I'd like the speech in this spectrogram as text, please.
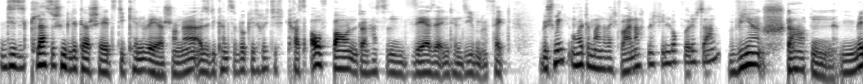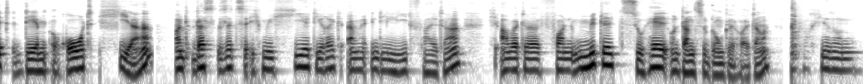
diese klassischen Glitter-Shades, die kennen wir ja schon. Ne? Also die kannst du wirklich richtig krass aufbauen und dann hast du einen sehr, sehr intensiven Effekt. Wir schminken heute mal einen recht weihnachtlichen Look, würde ich sagen. Wir starten mit dem Rot hier. Und das setze ich mir hier direkt einmal in die Lidfalter. Ich arbeite von mittel zu hell und dann zu dunkel heute. Einfach hier so ein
